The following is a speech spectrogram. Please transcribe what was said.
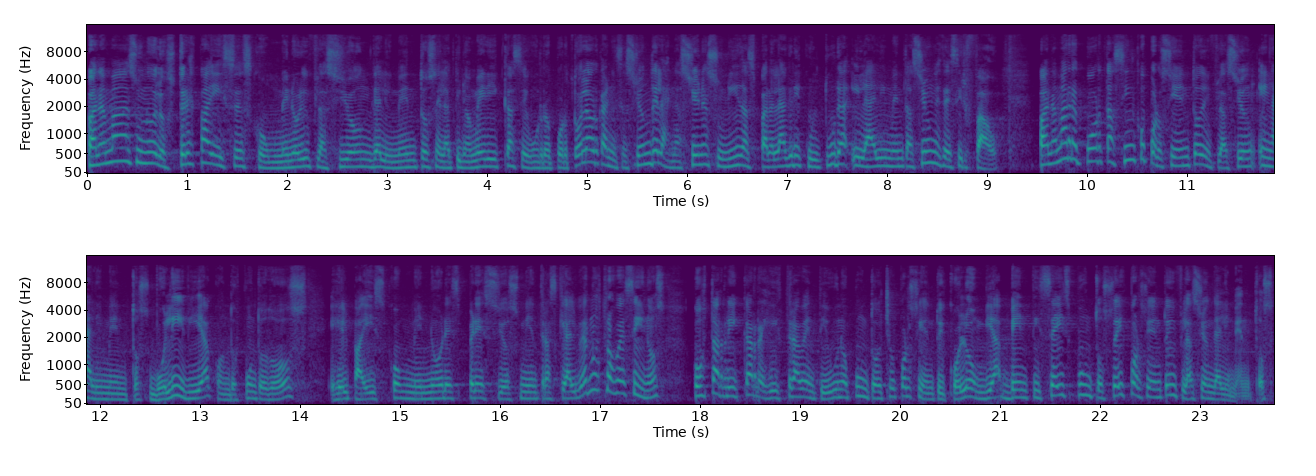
Panamá es uno de los tres países con menor inflación de alimentos en Latinoamérica, según reportó la Organización de las Naciones Unidas para la Agricultura y la Alimentación, es decir, FAO. Panamá reporta 5% de inflación en alimentos. Bolivia, con 2.2, es el país con menores precios, mientras que al ver nuestros vecinos, Costa Rica registra 21.8% y Colombia 26.6% de inflación de alimentos.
